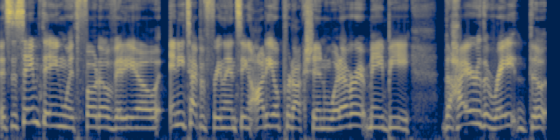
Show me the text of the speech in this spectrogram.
It's the same thing with photo, video, any type of freelancing, audio production, whatever it may be. The higher the rate, the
